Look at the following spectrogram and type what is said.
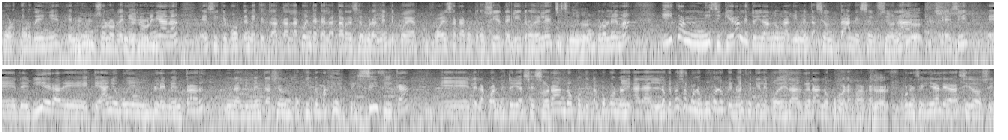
por ordeñe, en un solo ordeñe En en la un- mañana, es decir que vos tenés que sacar la cuenta que a la tarde seguramente puedes puede sacar otros 7 litros de leche sin ningún problema y con ni siquiera le estoy dando una alimentación tan excepcional. Es decir, eh, debiera de este año voy a implementar una alimentación un poquito más específica. eh, de la cual me estoy asesorando porque tampoco no es- a la- lo que pasa con los búfalos que no es que le podés dar grano como a las vacas Claro. porque enseguida le da acidosis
